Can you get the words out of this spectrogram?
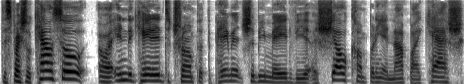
The special counsel uh, indicated to Trump that the payment should be made via a shell company and not by cash.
